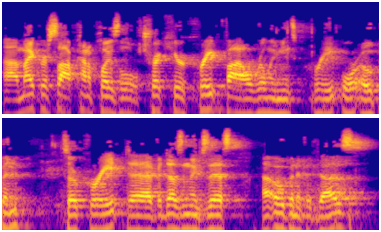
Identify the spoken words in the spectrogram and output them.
uh, Microsoft kind of plays a little trick here. Create file really means create or open. So create if it doesn't exist, open if it does.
